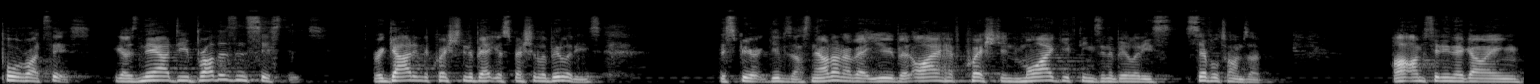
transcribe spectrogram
Paul writes this. He goes, Now, dear brothers and sisters, regarding the question about your special abilities, the Spirit gives us. Now, I don't know about you, but I have questioned my giftings and abilities several times over. I'm sitting there going,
